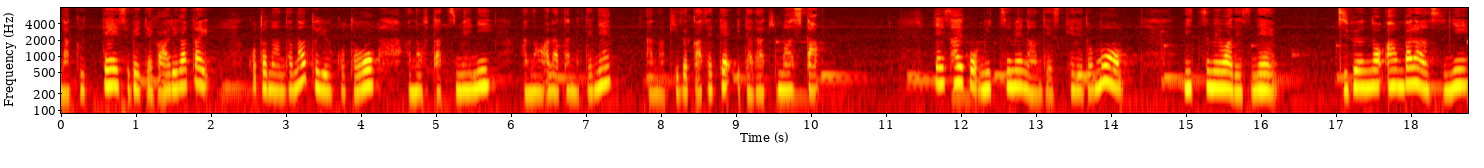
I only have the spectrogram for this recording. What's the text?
なくって全てがありがたいことなんだなということをあの2つ目にあの改めてねあの気づかせていただきましたで最後3つ目なんですけれども3つ目はですね自分のアンバランスに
